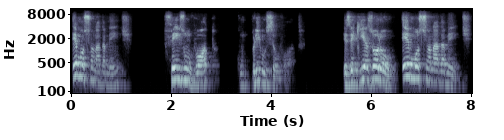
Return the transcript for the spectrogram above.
emocionadamente, fez um voto, cumpriu o seu voto. Ezequias orou emocionadamente,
